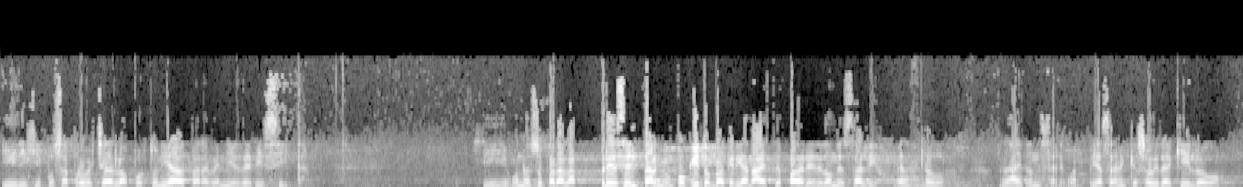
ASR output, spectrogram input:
Y dije, pues aprovechar la oportunidad para venir de visita. Y bueno, eso para presentarme un poquito, para que digan, ah, este padre de dónde salió. Luego, ay, ¿dónde salió? Bueno, pues ya saben que soy de aquí, luego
